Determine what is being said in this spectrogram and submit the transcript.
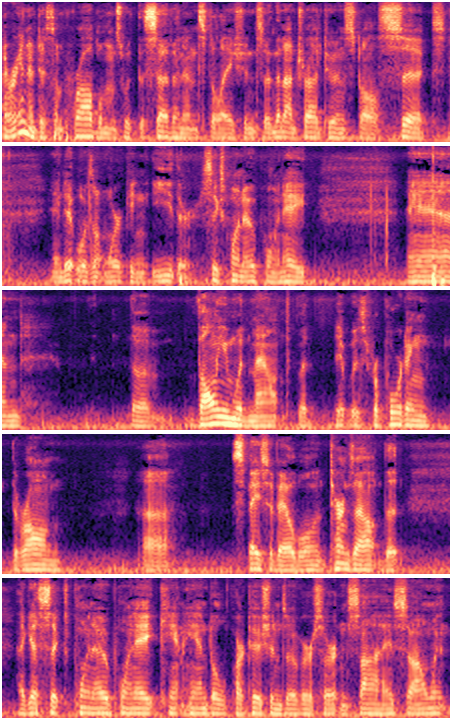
I ran into some problems with the 7 installation, so then I tried to install 6, and it wasn't working either, 6.0.8, and the volume would mount, but it was reporting the wrong uh, space available. And it turns out that I guess 6.0.8 can't handle partitions over a certain size, so I went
